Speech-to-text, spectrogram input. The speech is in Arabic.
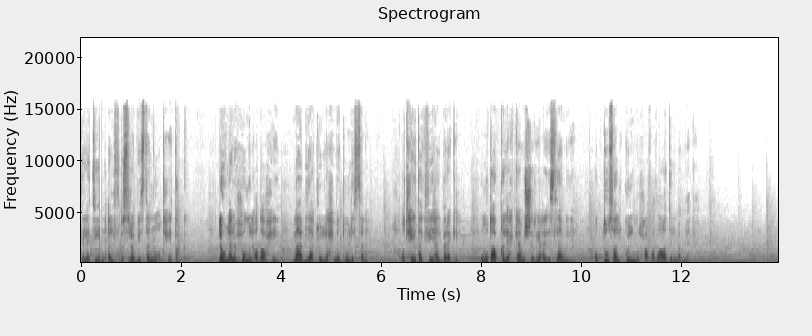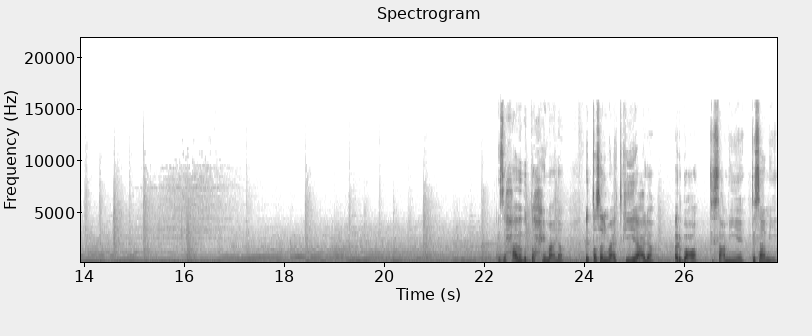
30 ألف أسرة بيستنوا أضحيتك. لولا لحوم الأضاحي ما بياكلوا اللحمة طول السنة. أضحيتك فيها البركة ومطابقة لأحكام الشريعة الإسلامية وبتوصل كل محافظات المملكة. إذا حابب تضحي معنا اتصل مع تكية على 4 900 900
